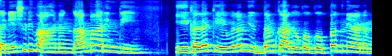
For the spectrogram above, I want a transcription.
గణేశుడి వాహనంగా మారింది. ఈ కథ కేవలం యుద్ధం కాదు ఒక గొప్ప జ్ఞానం.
